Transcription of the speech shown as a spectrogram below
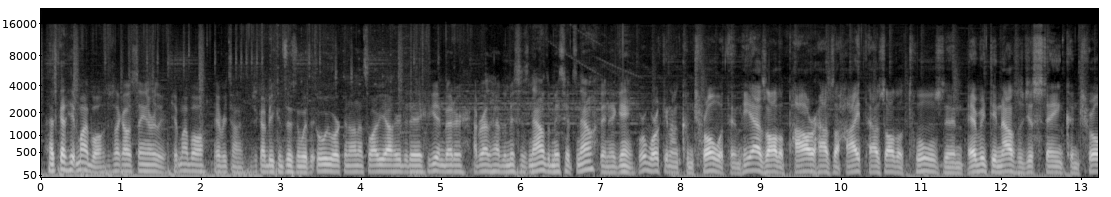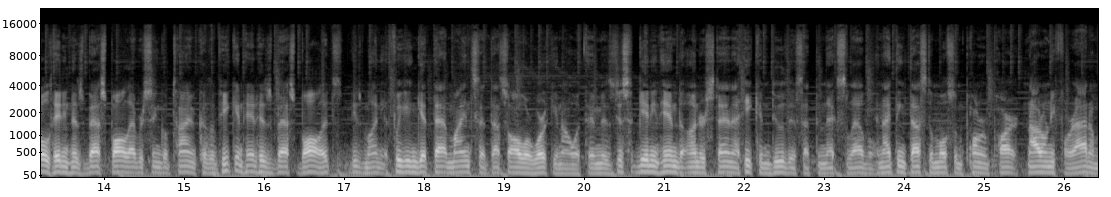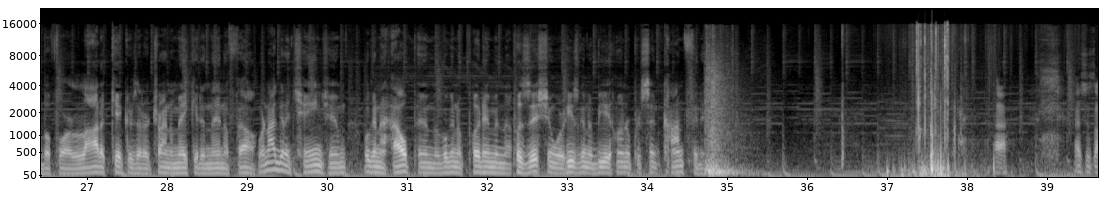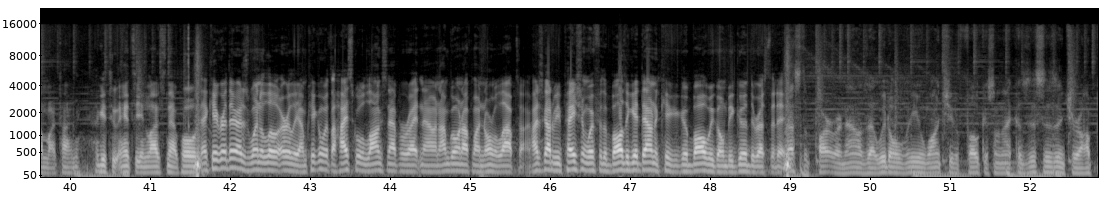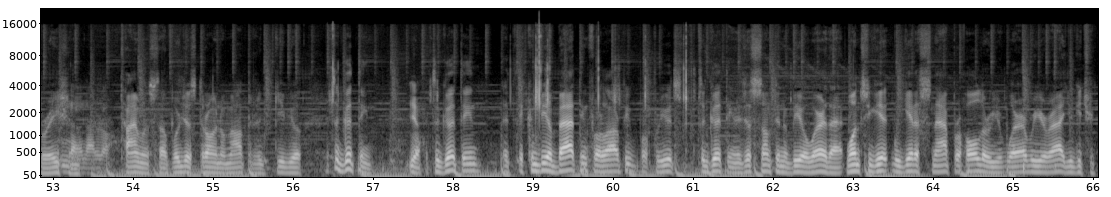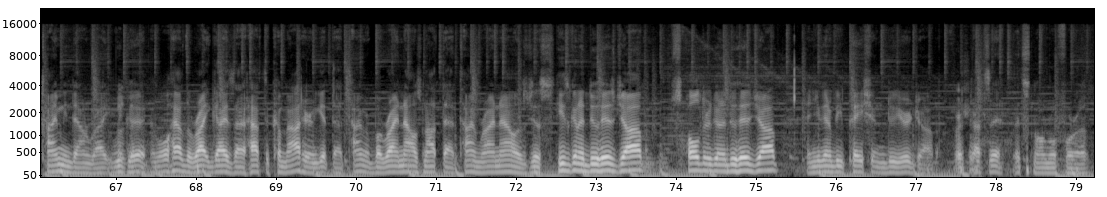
Just gotta hit my ball, just like I was saying earlier. Hit my ball every time. Just gotta be consistent with it. What we working on, that's why we out here today. We're getting better. I'd rather have the misses now, the miss hits now, than a game. We're working on control with him. He has all the power, has the height, has all the tools, and everything else is just staying controlled, hitting his best ball every single time. Because if he can hit his best ball, it's he's money. If we can get that mindset, that's all we're working on with him is just getting him to understand that he can do this at the next level. And I think that's the most important part, not only for Adam, but for a lot of kickers that are trying to make it in the NFL. We're not going to change him. We're going to help him, and we're going to put him in a position where he's going to be 100% confident. Ah, that's just on my timing. I get too antsy in live snap holes. That kick right there, I just went a little early. I'm kicking with a high school long snapper right now, and I'm going off my normal lap time. I just got to be patient, wait for the ball to get down and kick a good ball. We're going to be good the rest of the day. That's the part right now is that we don't even want you to focus on that because this isn't your operation. No, not at all. Time and stuff. We're just throwing them out there to give you. It's a good thing. Yeah. It's a good thing. It, it can be a bad thing for a lot of people, but for you, it's, it's a good thing. It's just something to be aware that once you get we get a snapper hold or you, wherever you're at, you get your timing down right. We mm-hmm. good, and we'll have the right guys that have to come out here and get that timer. But right now, it's not that time. Right now, is just he's gonna do his job, holder's gonna do his job, and you're gonna be patient and do your job. For sure. That's it. It's normal for a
